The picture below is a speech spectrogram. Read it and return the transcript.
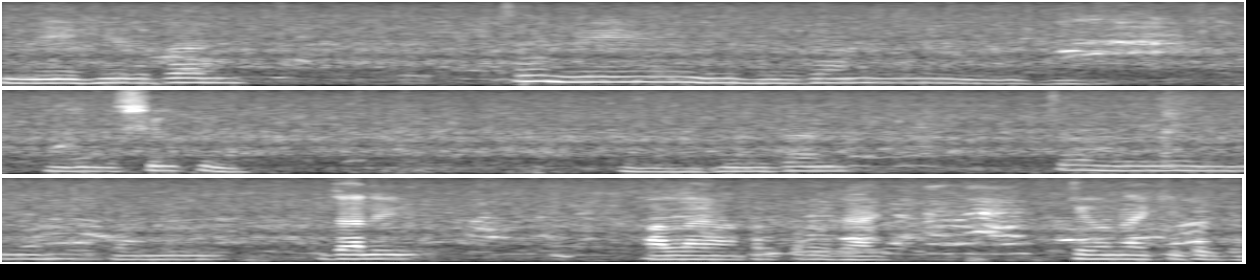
মেহেরবান তুমি মেহেরবান শিল্পী না? মেহেরবান তুমি মেহেরবান জানি আল্লাহ তারপরে যাই। কেউ নাই, কি করবে?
